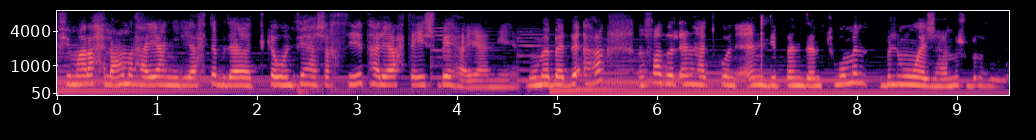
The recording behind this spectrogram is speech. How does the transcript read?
في مراحل عمرها يعني اللي راح تبدأ تكون فيها شخصيتها اللي راح تعيش بها يعني ومبادئها نفضل إنها تكون independent woman بالمواجهة مش بالهروب.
